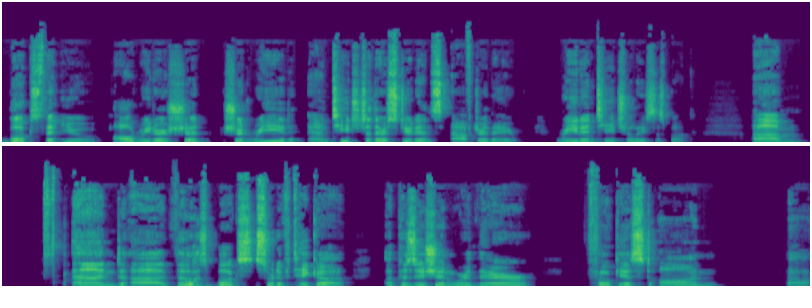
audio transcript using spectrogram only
books that you all readers should should read and teach to their students after they read and teach Elise's book. Um, and uh, those books sort of take a, a position where they're focused on uh,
